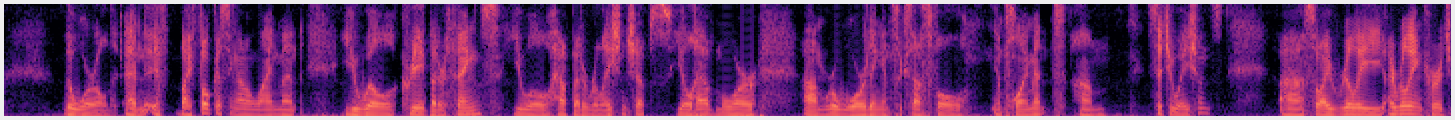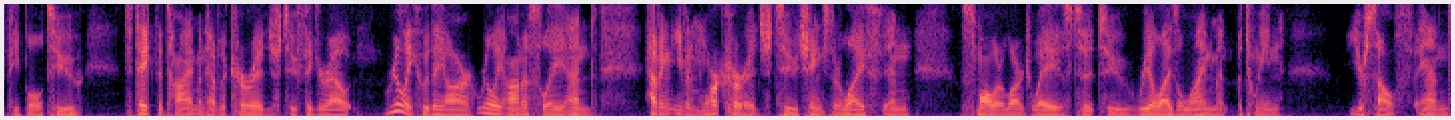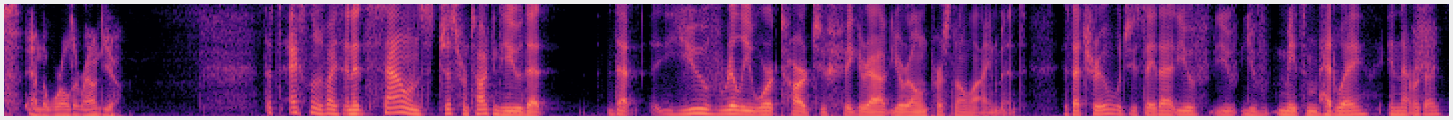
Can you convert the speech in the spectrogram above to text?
the world. And if by focusing on alignment, you will create better things, you will have better relationships, you'll have more um, rewarding and successful employment um, situations. Uh, so I really, I really encourage people to to take the time and have the courage to figure out really who they are, really honestly, and having even more courage to change their life in small or large ways to, to realize alignment between yourself and and the world around you. That's excellent advice. And it sounds just from talking to you that that you've really worked hard to figure out your own personal alignment. Is that true? Would you say that you've you've you've made some headway in that regard?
